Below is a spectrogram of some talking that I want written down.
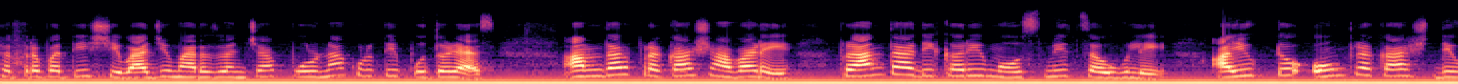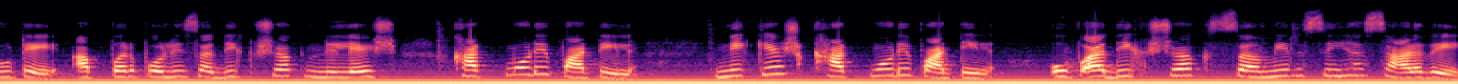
छत्रपती शिवाजी महाराजांच्या पूर्णाकृती पुतळ्यास आमदार प्रकाश आवाडे प्रांत अधिकारी मौसमी चौगले आयुक्त ओमप्रकाश दिवटे अप्पर पोलीस अधीक्षक निलेश खाटमोडे पाटील निकेश खाटमोडे पाटील उपाधीक्षक समीर सिंह साळवे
